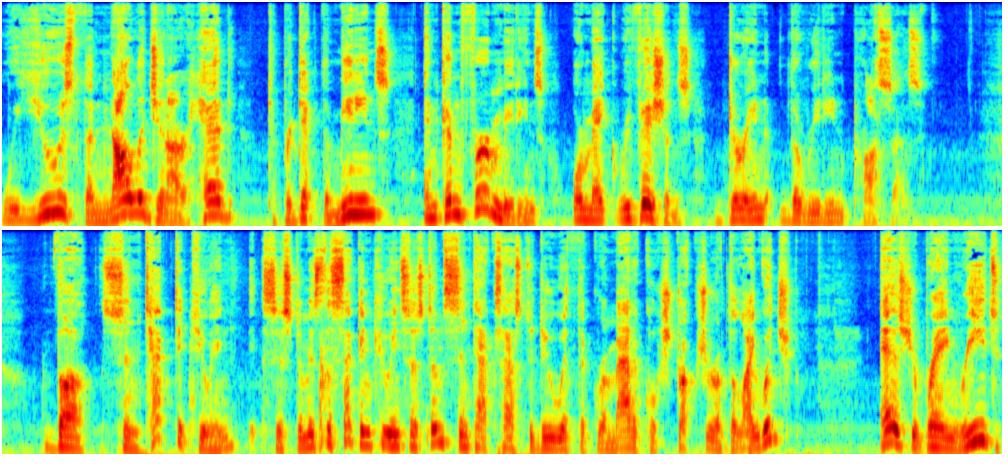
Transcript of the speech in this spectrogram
We use the knowledge in our head to predict the meanings and confirm meanings or make revisions during the reading process. The syntactic cueing system is the second cueing system. Syntax has to do with the grammatical structure of the language. As your brain reads,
